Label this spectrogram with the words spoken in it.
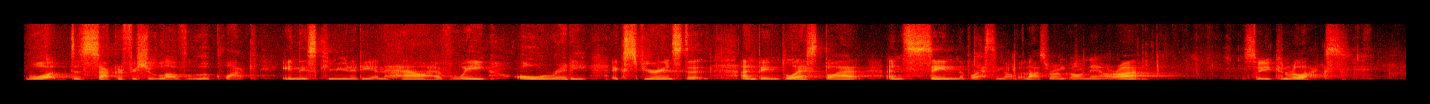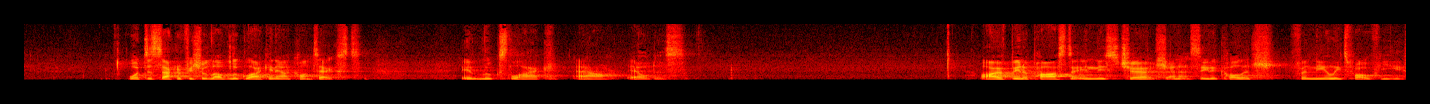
What does sacrificial love look like in this community, and how have we already experienced it and been blessed by it and seen the blessing of it? That's where I'm going now, all right? So you can relax. What does sacrificial love look like in our context? It looks like our elders. I've been a pastor in this church and at Cedar College for nearly 12 years.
